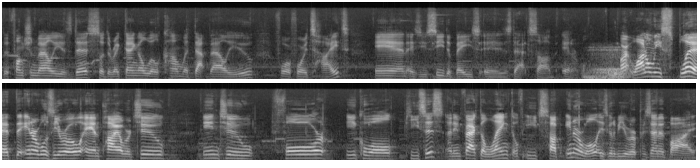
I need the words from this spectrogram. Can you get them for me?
the function value is this, so the rectangle will come with that value for, for its height. And as you see, the base is that subinterval. All right, why don't we split the interval 0 and pi over 2 into four equal pieces. And in fact, the length of each subinterval is going to be represented by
